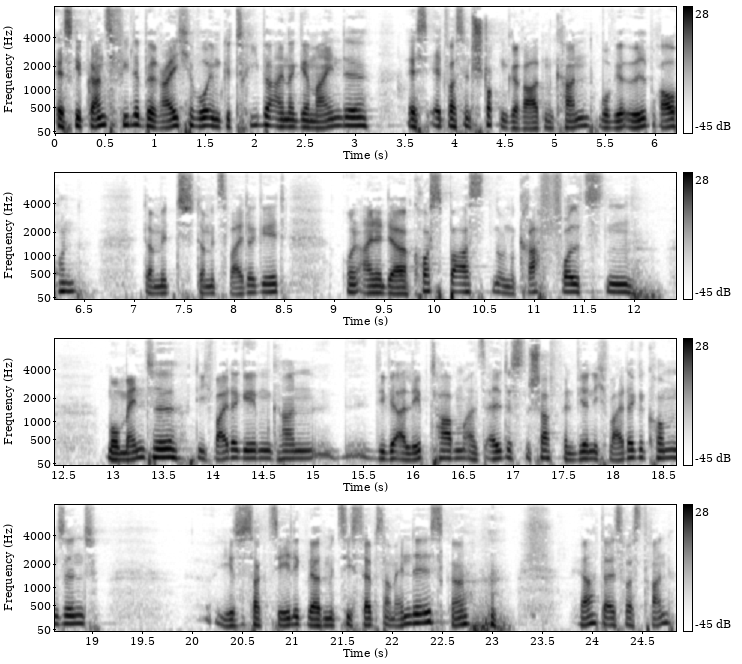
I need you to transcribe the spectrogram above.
es gibt ganz viele Bereiche, wo im Getriebe einer Gemeinde es etwas in Stocken geraten kann, wo wir Öl brauchen, damit damit es weitergeht. Und eine der kostbarsten und kraftvollsten Momente, die ich weitergeben kann, die wir erlebt haben als Ältestenschaft, wenn wir nicht weitergekommen sind. Jesus sagt selig, wer mit sich selbst am Ende ist. Gell? Ja, da ist was dran.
